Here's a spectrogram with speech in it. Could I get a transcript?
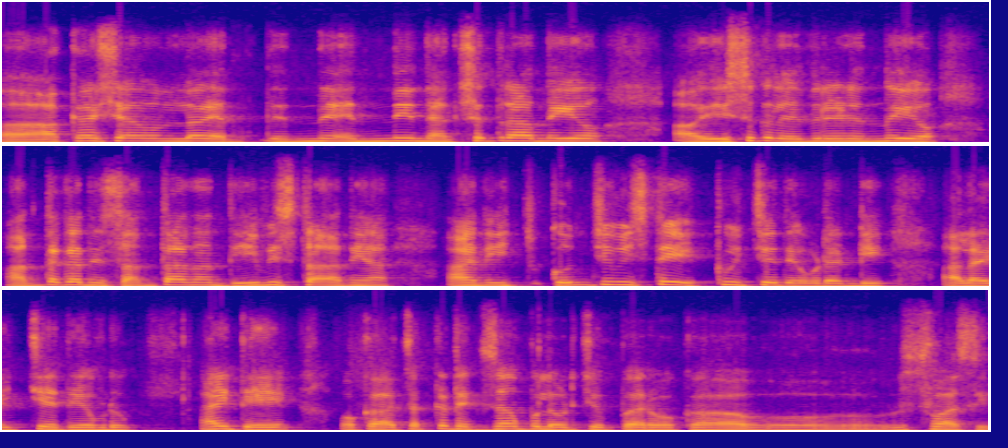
ఆకాశంలో ఎన్ని ఎన్ని నక్షత్రాలు ఉన్నాయో ఆ ఇసుకలు ఎదురు ఉన్నాయో అంతగా నీ సంతానం దీవిస్తా అని ఆయన కొంచెం కొంచెం ఇస్తే ఎక్కువ ఇచ్చే దేవుడు అండి అలా ఇచ్చే దేవుడు. అయితే ఒక చక్కటి ఎగ్జాంపుల్ ఒకటి చెప్పారు ఒక విశ్వాసి.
